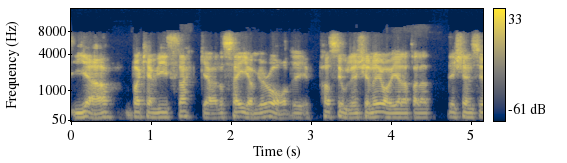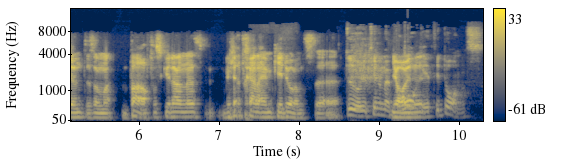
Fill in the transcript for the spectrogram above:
ja, vad kan vi snacka eller säga om Gerard? Personligen känner jag i alla fall att det känns ju inte som att varför skulle han ens vilja träna MK Dons? Du har ju till och med varit i Dons.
